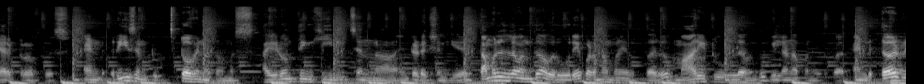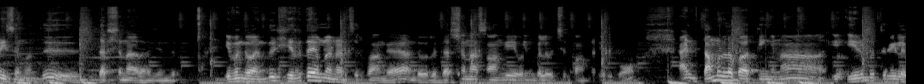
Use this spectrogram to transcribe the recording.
character of hers and reason to Tovino Thomas I don't think he needs and introduction here தமிழ்ல வந்து அவர் ஒரே படம் தான் பண்ணியிருப்பாரு. மாரி டூல வந்து வில்லனா பண்ணியிருப்பார். அண்ட் தேர்ட் ரீசன் வந்து தர்ஷனா ராஜேந்தர் இவங்க வந்து ஹிருதயம்ல நடிச்சிருப்பாங்க. அந்த ஒரு தர்ஷனா சாங்கே இவங்களை வச்சிருப்பாங்க. இருக்கும். அண்ட் தமிழ்ல பாத்தீங்கன்னா இரும்பு திரையில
